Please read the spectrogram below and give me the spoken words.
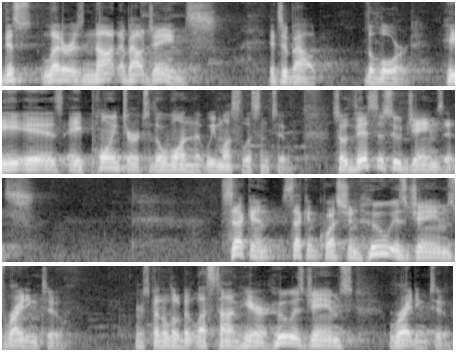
This letter is not about James, it's about the Lord. He is a pointer to the one that we must listen to. So, this is who James is. Second, second question who is James writing to? We're going to spend a little bit less time here. Who is James writing to?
